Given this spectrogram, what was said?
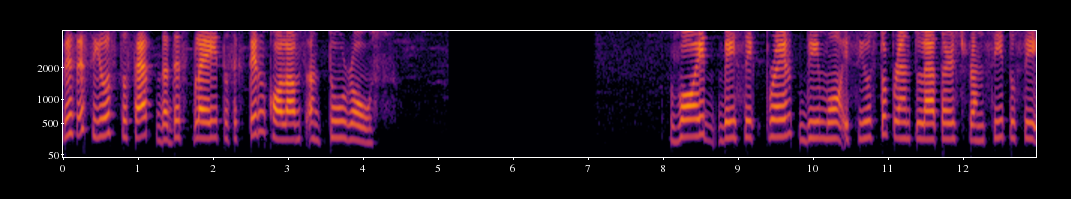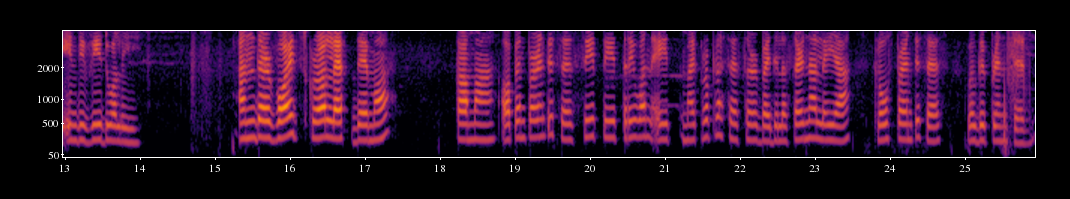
this is used to set the display to 16 columns and 2 rows. Void Basic Print Demo is used to print letters from C to C individually. Under Void scroll left Demo, comma, open parenthesis CT318 microprocessor by De La Serna Lea, close parenthesis, will be printed.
